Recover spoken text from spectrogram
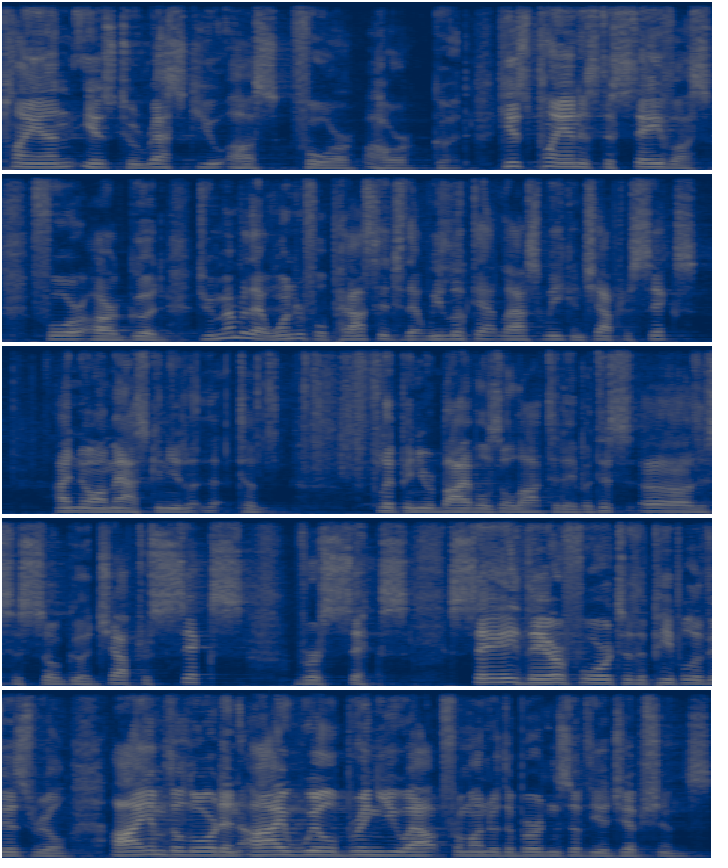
plan is to rescue us for our good. His plan is to save us for our good. Do you remember that wonderful passage that we looked at last week in chapter 6? I know I'm asking you to, flip in your Bibles a lot today, but this, oh, this is so good. Chapter 6, verse 6. Say therefore to the people of Israel, I am the Lord, and I will bring you out from under the burdens of the Egyptians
